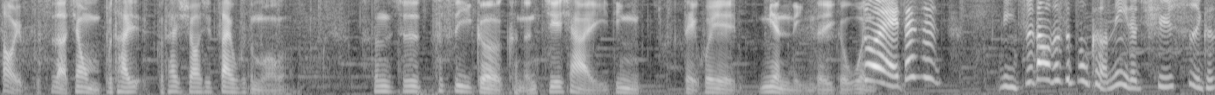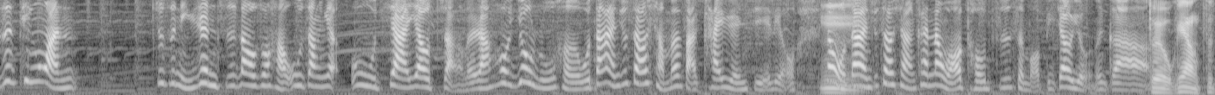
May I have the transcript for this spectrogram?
倒也不是啊，现在我们不太不太需要去在乎什么。但是这是一个可能接下来一定得会面临的一个问题。对，但是你知道这是不可逆的趋势。可是听完就是你认知到说好物价要物价要涨了，然后又如何？我当然就是要想办法开源节流。嗯、那我当然就是要想想看，那我要投资什么比较有那个、啊？对，我跟你讲，这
